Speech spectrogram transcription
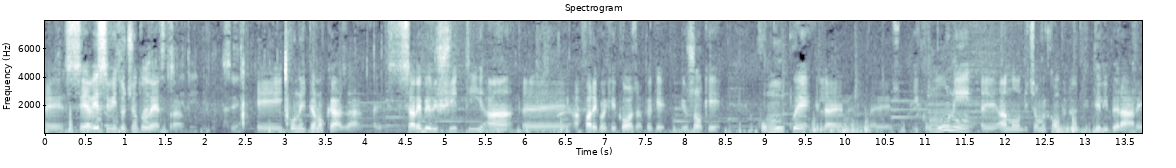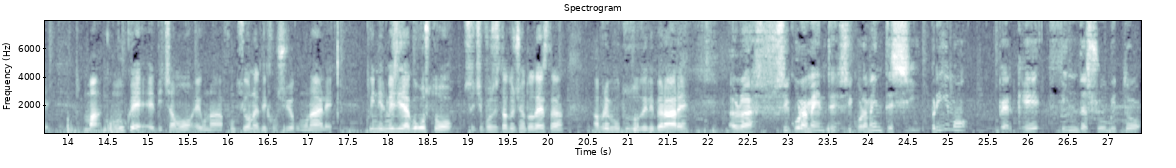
eh, se avesse vinto il centrodestra sì. e con il piano casa eh, sarebbe riusciti a, eh, a, fare qualche cosa, perché io so che comunque la, la, i comuni eh, hanno diciamo, il compito di deliberare, ma comunque è, diciamo, è una funzione del Consiglio Comunale quindi il mese di agosto, se ci fosse stato il centrodestra, avrebbe potuto deliberare? Allora, sicuramente, sicuramente sì. Primo perché fin da subito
